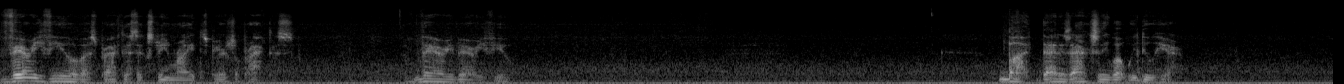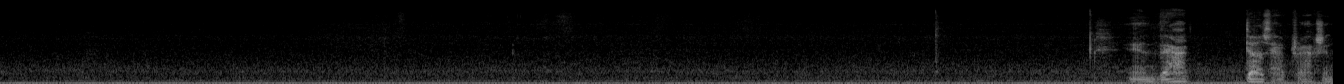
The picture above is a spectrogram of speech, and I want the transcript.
Very few of us practice extreme right spiritual practice. Very, very few. But that is actually what we do here. And that does have traction.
